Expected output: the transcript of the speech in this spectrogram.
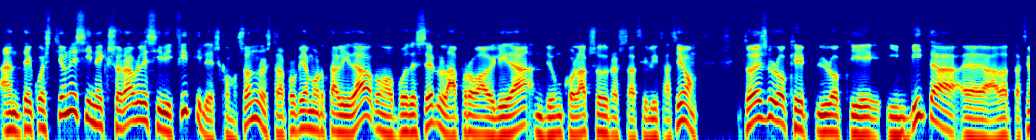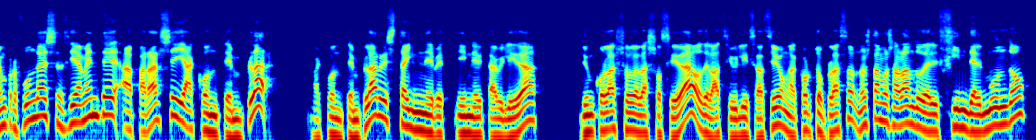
ante cuestiones inexorables y difíciles, como son nuestra propia mortalidad o como puede ser la probabilidad de un colapso de nuestra civilización. Entonces, lo que, lo que invita eh, a adaptación profunda es sencillamente a pararse y a contemplar, a contemplar esta inevitabilidad de un colapso de la sociedad o de la civilización a corto plazo. No estamos hablando del fin del mundo,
